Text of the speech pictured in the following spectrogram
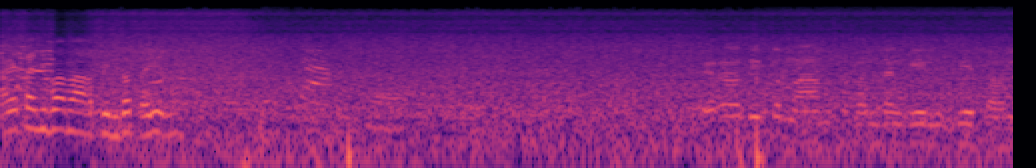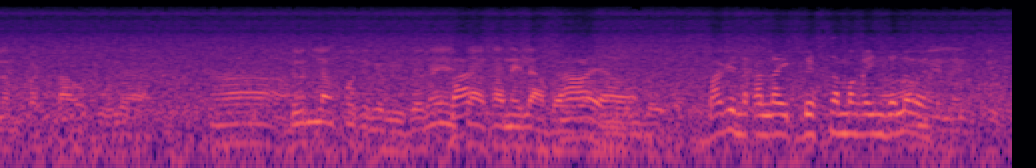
Nakita niyo ba mga kapindot? Ayun. Pero dito ma'am, sa bandang gilid dito, lampas tao po yan. Ah. Doon lang po siguro dito. Na yun Ba- sa kanila. Ah, bandang yeah. Bagay, naka-light vest naman kayong dalawa. Ah, may light dito.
